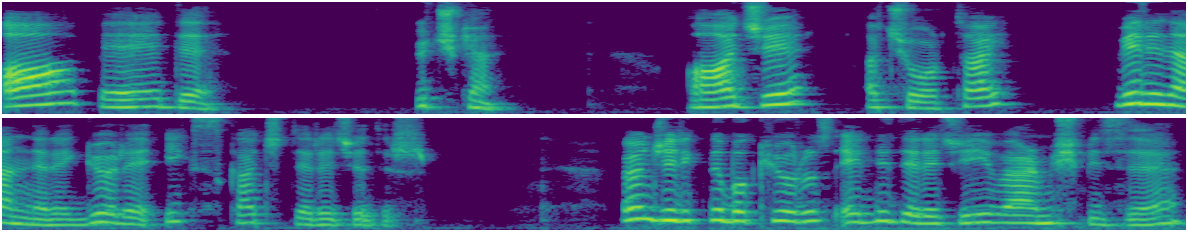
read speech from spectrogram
ABD üçgen AC açıortay verilenlere göre x kaç derecedir? Öncelikle bakıyoruz 50 dereceyi vermiş bize.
